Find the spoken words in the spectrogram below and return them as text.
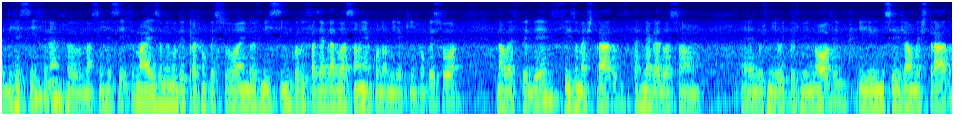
é de Recife, né? Eu nasci em Recife, mas eu me mudei para João Pessoa em 2005. Eu vim fazer a graduação em Economia aqui em João Pessoa, na UFPB. Fiz o mestrado, terminei a graduação é, em 2008, 2009 e iniciei já o mestrado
